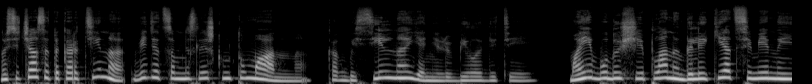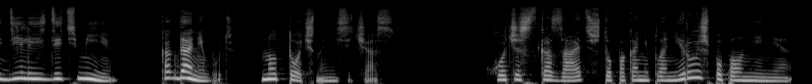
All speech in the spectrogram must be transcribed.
Но сейчас эта картина видится мне слишком туманно, как бы сильно я не любила детей. Мои будущие планы далеки от семейной идиллии с детьми. Когда-нибудь, но точно не сейчас. Хочешь сказать, что пока не планируешь пополнение?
